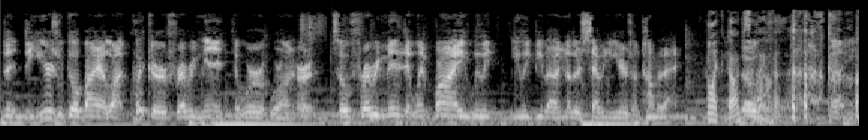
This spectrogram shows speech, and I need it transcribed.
the, the years would go by a lot quicker for every minute that we're, we're on Earth. So for every minute that went by, we would, you would be about another seven years on top of that. Like a dog's so, life, huh? uh,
